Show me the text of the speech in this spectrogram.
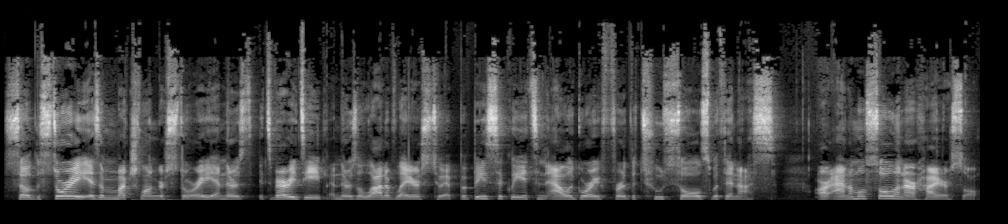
So the story is a much longer story and there's it's very deep and there's a lot of layers to it, but basically it's an allegory for the two souls within us, our animal soul and our higher soul.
